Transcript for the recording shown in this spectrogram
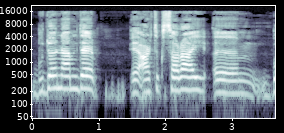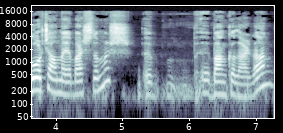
Bu dönemde artık saray borç almaya başlamış bankalardan.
